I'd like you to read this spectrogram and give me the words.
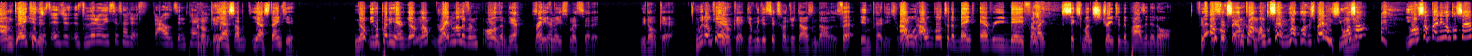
I'm taking It's it. just, it's just, it's literally six hundred thousand pennies. don't care. Yes, I'm. Yes, thank you. Nope, you can put it here. Yo, nope, right in my living room. All of them. Yeah, right Stephen here. A. Smith said it. We don't care. We don't care. We care. don't care. Give me the six hundred thousand dollars in pennies right I will, now. I will go to the bank every day for like six months straight to deposit it all. Uncle Sam come. Uncle Sam, look, look, it's pennies. You want mm-hmm. some? You want some pennies, Uncle Sam?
